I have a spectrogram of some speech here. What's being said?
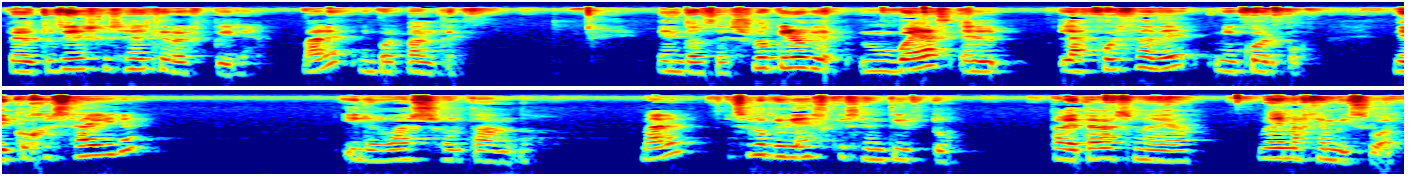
pero tú tienes que ser el que respire, ¿vale? Importante. Entonces, solo quiero que veas la fuerza de mi cuerpo. De coges aire y lo vas soltando. ¿Vale? Eso es lo que tienes que sentir tú, para que te hagas una, una imagen visual.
